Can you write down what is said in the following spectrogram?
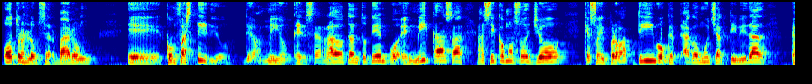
Otros lo observaron eh, con fastidio. Dios mío, encerrado tanto tiempo en mi casa, así como soy yo, que soy proactivo, que hago mucha actividad, eh,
